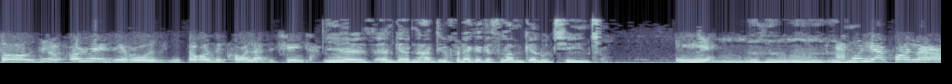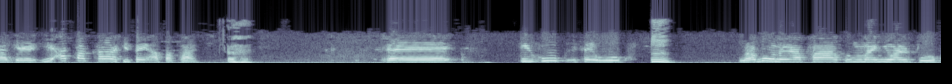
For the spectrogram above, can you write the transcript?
So zi- always ii-rules zisoko zikhona zitshintsha Yes, and ke nathi kufuneke ke silamkele utshintsho. iye Mhm. mhm, apho mhm. ndiyakhona ke i-uppercut iseyi-uppercut Ehe. eh ihook iseyihook Mm. noba unoya phaa kwi-manual book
